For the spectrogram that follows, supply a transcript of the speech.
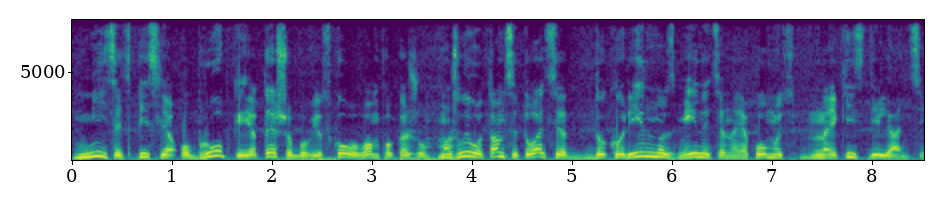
місяць після обробки, я теж обов'язково вам покажу. Можливо, там ситуація докорінно зміниться на якомусь на якійсь ділянці.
